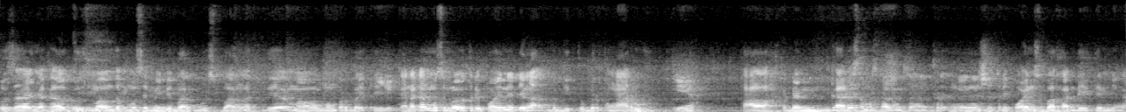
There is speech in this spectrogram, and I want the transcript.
usahanya Kyle Kuzma untuk musim ini bagus banget dia mau memperbaiki karena kan musim lalu three pointnya dia nggak begitu berpengaruh Iya. Kalah dan nggak ada sama sekali misalnya nge-shoot three points bahkan di timnya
